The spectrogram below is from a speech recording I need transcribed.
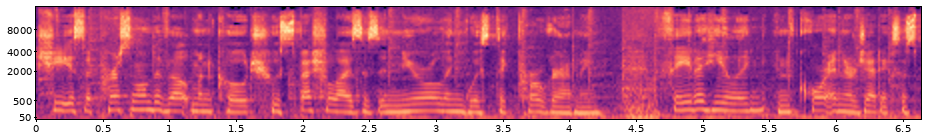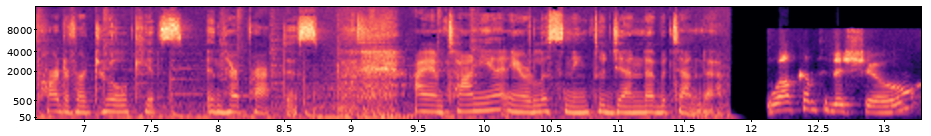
She is a personal development coach who specializes in neuro linguistic programming, theta healing, and core energetics as part of her toolkits in her practice. I am Tanya, and you're listening to Janda Bercanda. Welcome to the show,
